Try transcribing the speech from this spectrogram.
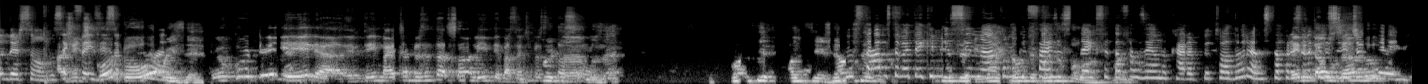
Anderson, você a que fez cortou, isso? Pois é. Eu cortei ele, ele tem mais apresentação ali, tem bastante apresentação. Cortamos, né? Pode ser, pode ser já. Gustavo, você vai ter que me ensinar como então, que faz isso daí que você está fazendo, cara, porque eu estou adorando. Você está parecendo tá aquele usando... videogame.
